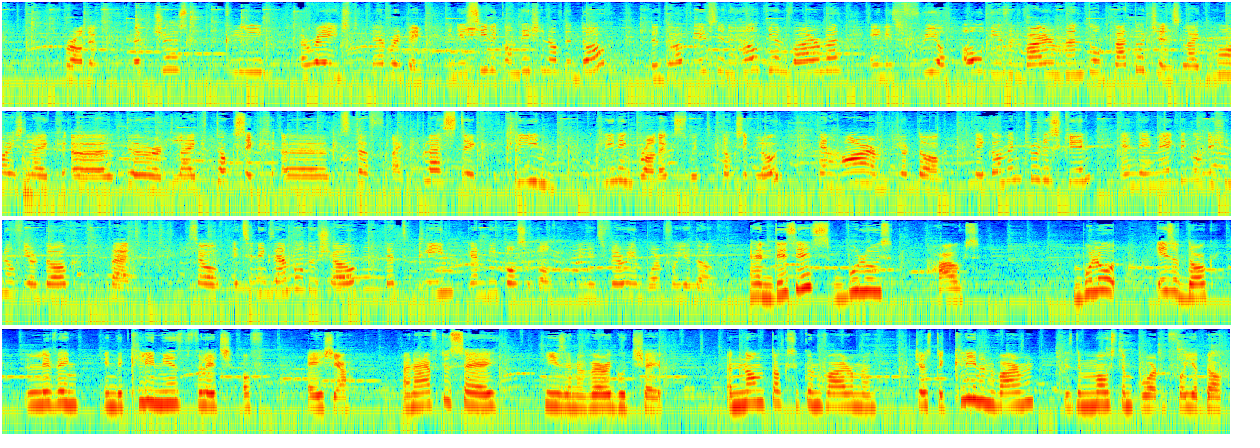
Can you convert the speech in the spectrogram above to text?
products, but just clean, arranged, everything. And you see the condition of the dog? The dog lives in a healthy environment and is free of all these environmental pathogens like moist, like uh, dirt, like toxic uh, stuff, like plastic, clean cleaning products with toxic load can harm your dog. They come in through the skin and they make the condition of your dog bad. So it's an example to show that clean can be possible and it's very important for your dog. And this is Bulu's house. Bulu is a dog living in the cleanest village of Asia. And I have to say, he's in a very good shape. A non-toxic environment just a clean environment is the most important for your dog.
